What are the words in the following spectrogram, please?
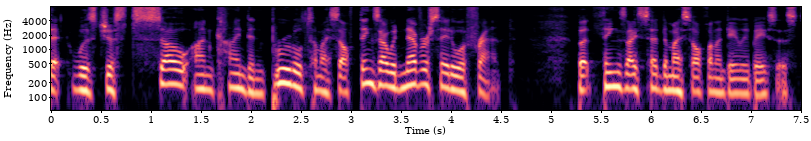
that was just so unkind and brutal to myself. Things I would never say to a friend, but things I said to myself on a daily basis.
